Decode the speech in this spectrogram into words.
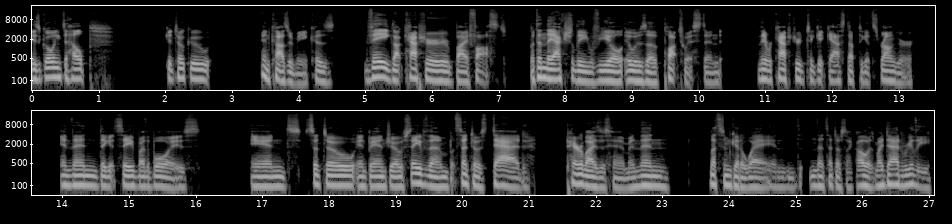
is going to help Gentoku and Kazumi because they got captured by Faust, but then they actually reveal it was a plot twist and they were captured to get gassed up to get stronger. And then they get saved by the boys. And Sento and Banjo save them, but Sento's dad paralyzes him and then lets him get away. And, and then Sento's like, Oh, is my dad really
